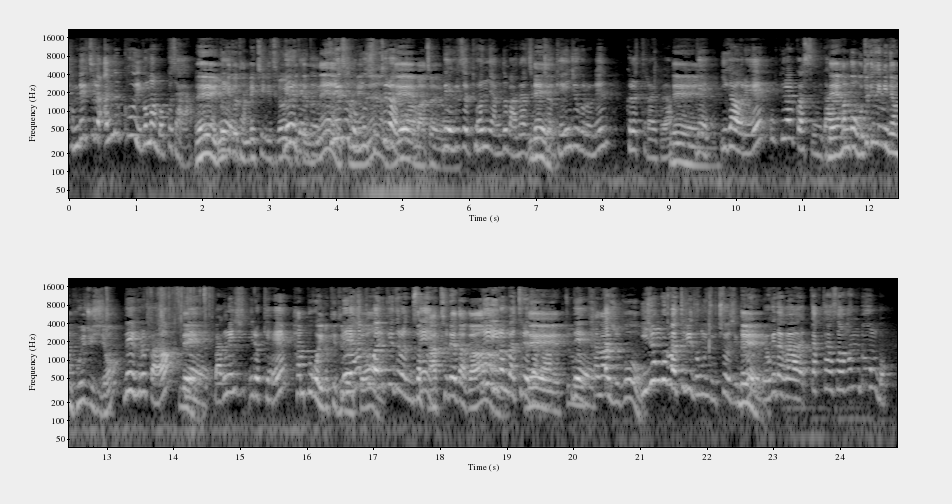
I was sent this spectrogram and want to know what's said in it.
단백질을 안 넣고 이것만 먹고 자요. 네, 여기도 네. 단백질이 들어있기 네, 네, 때문에. 네. 그래서 너무 밤에는- 좋더라고요. 네, 맞아요. 네, 그래서 변 양도 많아지고 네. 저 개인적으로는 그렇더라고요. 네. 이 가을에 꼭 필요할 것 같습니다. 네, 한번 어떻게 생긴지 한번 보여주시죠. 네, 그럴까요? 네. 마그네슘 이렇게. 한 포가 이렇게 네, 들어있죠. 한 포가 이렇게 들었는데. 그래서 바틀에다가. 네, 이런 바틀에다가. 네, 좀 네, 타가지고. 이 정도 바틀이 너무 좋죠, 지금. 네. 여기다가 딱 타서 한 봉 먹,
